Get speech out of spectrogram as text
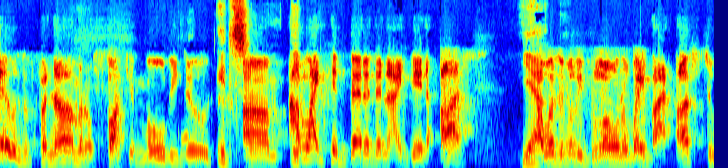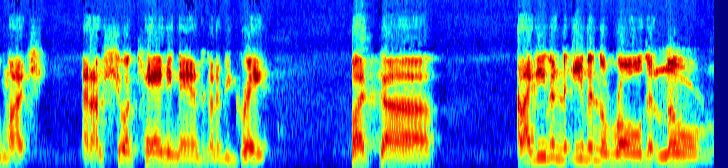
It was a phenomenal fucking movie, dude. It's um, it, I liked it better than I did Us. Yeah, I wasn't really blown away by Us too much, and I'm sure Candyman's going to be great. But uh, like even even the role that Lil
